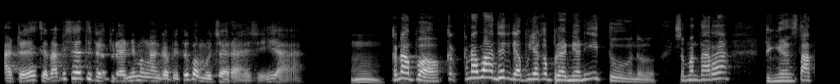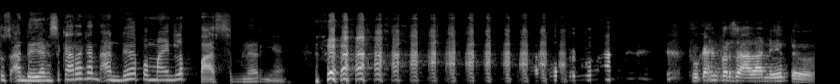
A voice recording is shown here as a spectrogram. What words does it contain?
Ada saja, tapi saya tidak berani menganggap itu pemuja rahasia. Hmm. Kenapa? Ke- Kenapa Anda tidak punya keberanian itu? gitu loh? Sementara dengan status Anda yang sekarang kan Anda pemain lepas sebenarnya. Bukan persoalan itu.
